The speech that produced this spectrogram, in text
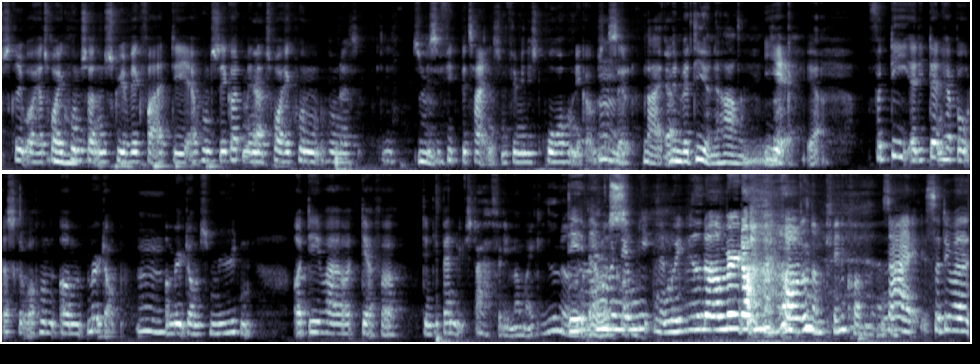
skriver. Jeg tror ikke, hun sådan skyer væk fra, at det er hun sikkert, men Ja. jeg tror ikke, hun, hun er specifikt betegnelsen feminist, bruger hun ikke om sig Mm. selv. Nej, Ja. men værdierne har hun nok. Ja. ja. Fordi at i den her bog, der skriver hun om mødom, Mm. og mødomsmyten, og det var jo derfor, den blev bandlyst. Ah, fordi man må ikke vide noget. Det om er Man må nemlig, man må ikke vide noget om mødom. Man må ikke vide noget om kvindekroppen. Altså. Nej, så det var,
